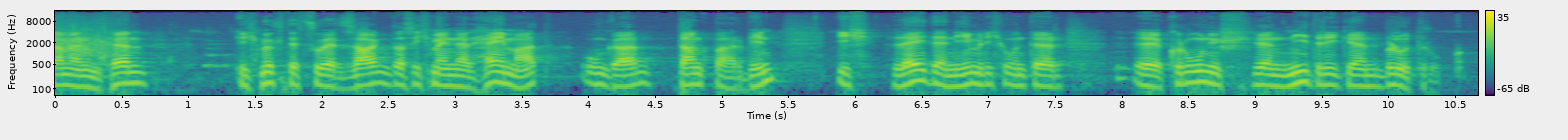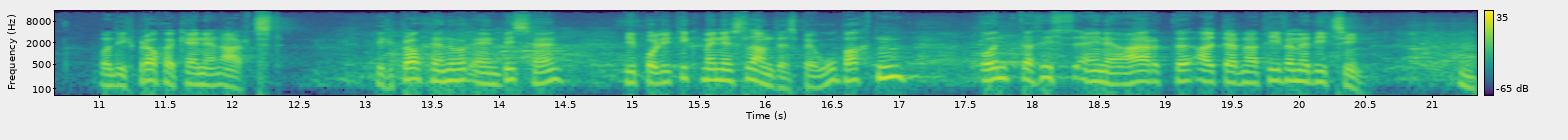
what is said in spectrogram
Damen und Herren, ich möchte zuerst sagen, dass ich meiner Heimat Ungarn dankbar bin. Ich leide nämlich unter äh, chronischen niedrigen Blutdruck und ich brauche keinen Arzt. Ich brauche nur ein bisschen die Politik meines Landes beobachten und das ist eine Art alternative Medizin. Hm.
